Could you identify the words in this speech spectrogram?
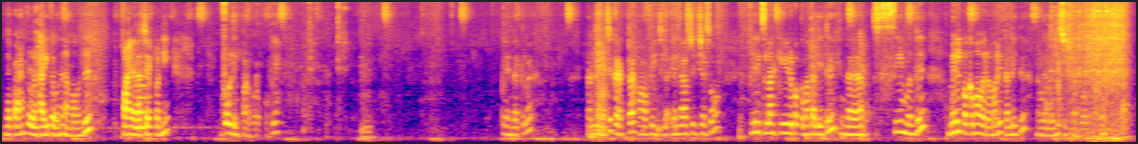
இந்த பேண்ட்டோட ஹைட்டை வந்து நம்ம வந்து ஃபைனலாக செக் பண்ணி ஃபோல்டிங் பண்ணுறோம் ஓகே இப்போ இந்த இடத்துல தள்ளி வச்சு கரெக்டாக ஹாஃப் இன்ச்சில் எல்லா ஸ்டிச்சஸும் ஃப்ளீட்ஸ்லாம் கீழே பக்கமாக தள்ளிட்டு இந்த சீம் வந்து மேல் பக்கமாக வர மாதிரி தள்ளிட்டு நம்ம வந்து ஸ்டிச் போகிறோம்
